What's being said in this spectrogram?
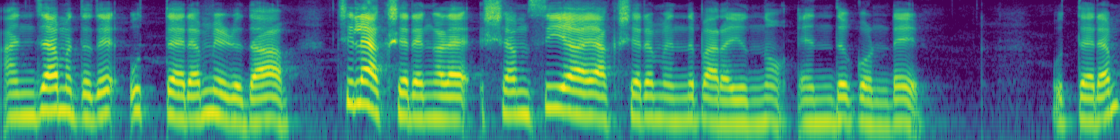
അഞ്ചാമത്തത് ഉത്തരം എഴുതാം. ചില അക്ഷരങ്ങളെ ഷംസിയായ അക്ഷരം എന്ന് പറയുന്നു. എന്തുകൊണ്ട്? ഉത്തരം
